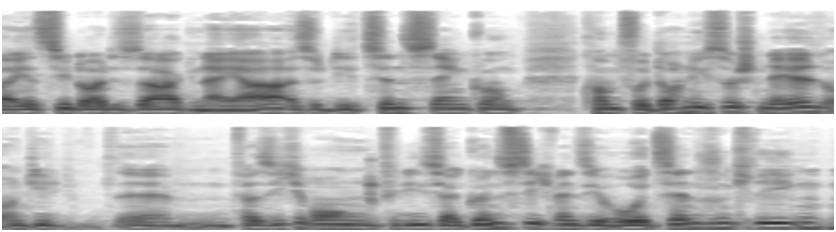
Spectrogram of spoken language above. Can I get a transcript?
weil jetzt die Leute sagen, na ja, also die Zinssenkung kommt wohl doch nicht so schnell und die äh, Versicherungen für die ist ja günstig, wenn sie hohe Zinsen kriegen.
